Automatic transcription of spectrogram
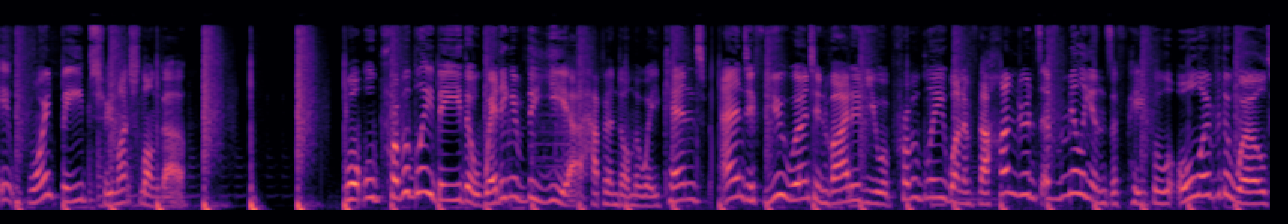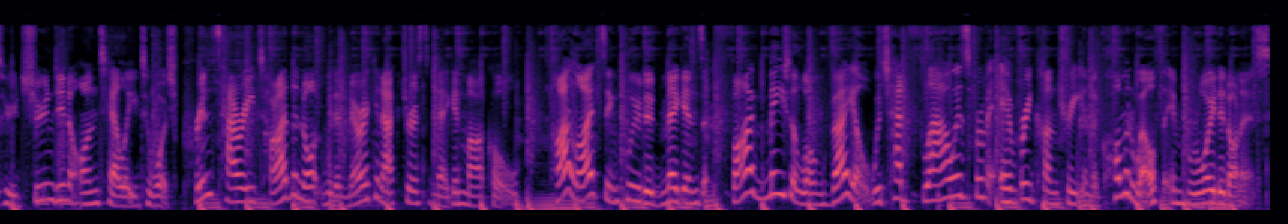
it won't be too much longer. What will probably be the wedding of the year happened on the weekend, and if you weren't invited, you were probably one of the hundreds of millions of people all over the world who tuned in on telly to watch Prince Harry tie the knot with American actress Meghan Markle. Highlights included Meghan's five metre long veil, which had flowers from every country in the Commonwealth embroidered on it.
